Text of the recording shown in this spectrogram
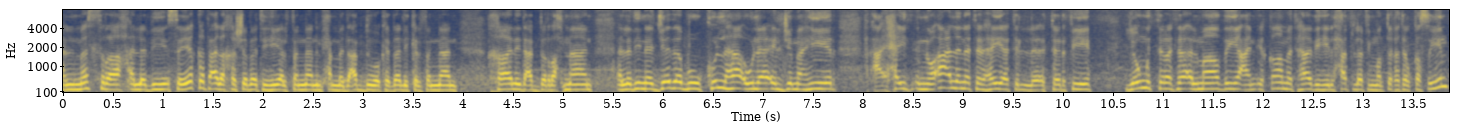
المسرح الذي سيقف على خشبته الفنان محمد عبده وكذلك الفنان خالد عبد الرحمن الذين جذبوا كل هؤلاء الجماهير حيث أنه أعلنت هيئة الترفيه يوم الثلاثاء الماضي عن إقامة هذه الحفلة في منطقة القصيم.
